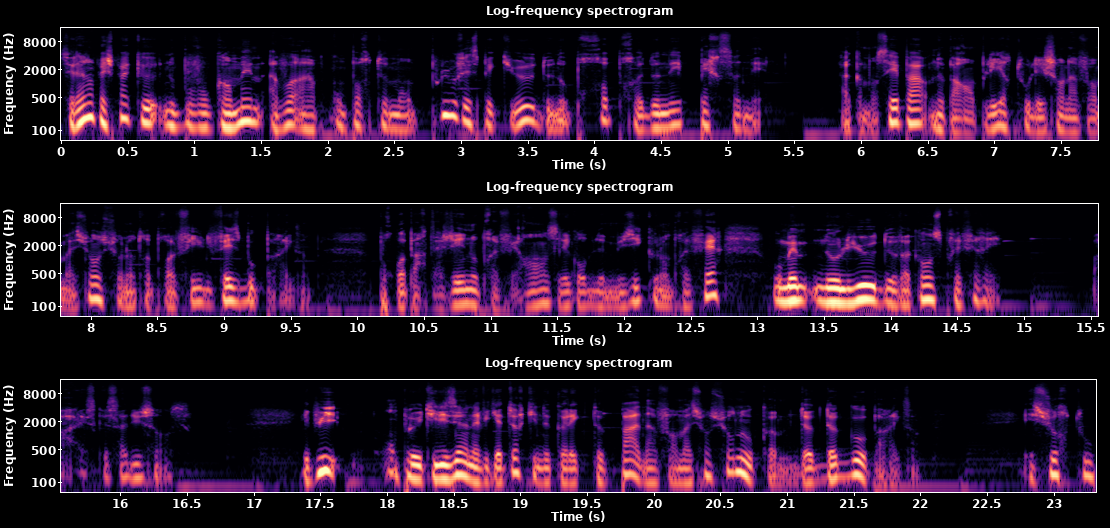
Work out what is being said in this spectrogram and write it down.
Cela n'empêche pas que nous pouvons quand même avoir un comportement plus respectueux de nos propres données personnelles. À commencer par ne pas remplir tous les champs d'information sur notre profil Facebook par exemple. Pourquoi partager nos préférences, les groupes de musique que l'on préfère, ou même nos lieux de vacances préférés? Bah, Est-ce que ça a du sens? Et puis, on peut utiliser un navigateur qui ne collecte pas d'informations sur nous, comme DuckDuckGo par exemple. Et surtout,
